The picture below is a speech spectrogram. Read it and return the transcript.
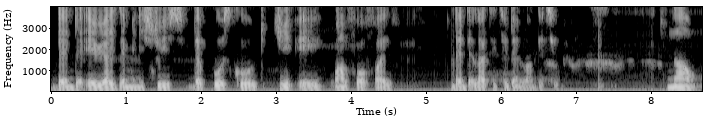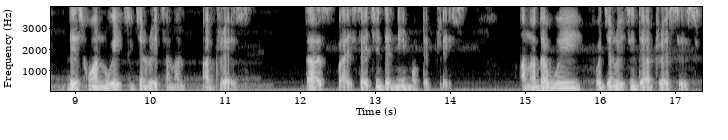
Then the area is the ministries, the postcode GA145 then the latitude and longitude. Now, there's one way to generate an address. That's by searching the name of the place. Another way for generating the addresses.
